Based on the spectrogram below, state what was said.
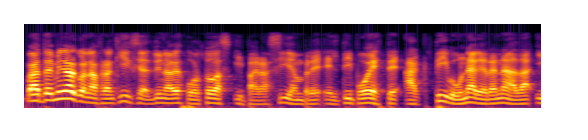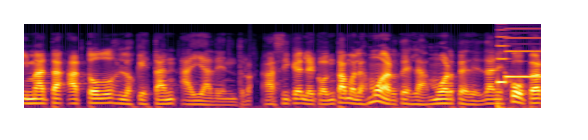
Para terminar con la franquicia de una vez por todas y para siempre, el tipo este activa una granada y mata a todos los que están ahí adentro. Así que le contamos las muertes, las muertes de Danny Hooper,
